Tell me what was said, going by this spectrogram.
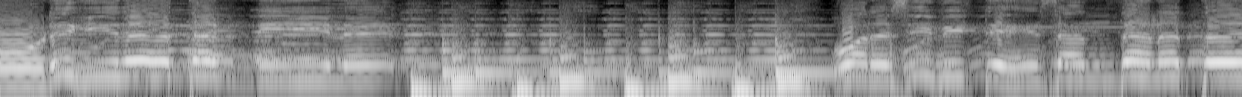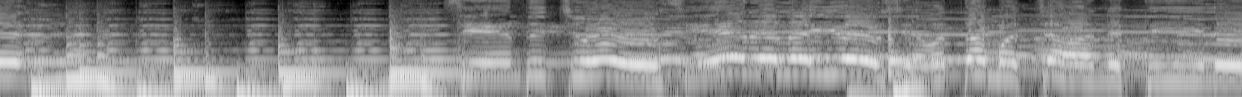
ஓடுகிற தண்ணீல உரசி விட்டேன் சந்தனத்தை. சேர்ந்துச்சோ சேரலையோ செவத்த மச்சான தீலே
